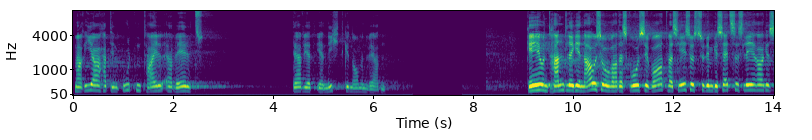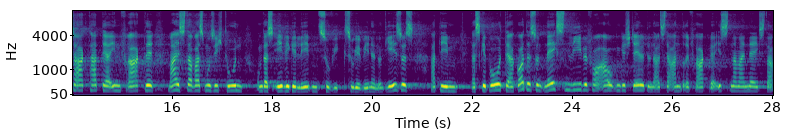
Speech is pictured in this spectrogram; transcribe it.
Maria hat den guten Teil erwählt der wird ihr nicht genommen werden. Geh und handle genauso war das große Wort, was Jesus zu dem Gesetzeslehrer gesagt hat, der ihn fragte, Meister, was muss ich tun, um das ewige Leben zu, zu gewinnen? Und Jesus hat ihm das Gebot der Gottes- und Nächstenliebe vor Augen gestellt. Und als der andere fragt, wer ist denn mein Nächster,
